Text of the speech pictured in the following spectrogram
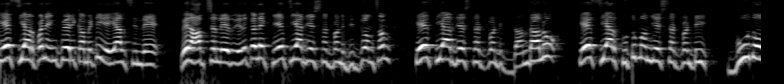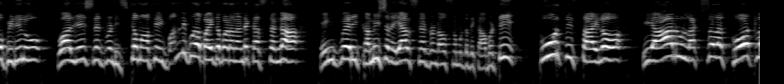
కేసీఆర్ పైన ఎంక్వైరీ కమిటీ వేయాల్సిందే. వేరే ఆప్షన్ లేదు. ఎందుకంటే కేసీఆర్ చేసినటువంటి విధ్వంసం కేసీఆర్ చేసినటువంటి దందాలు కేసీఆర్ కుటుంబం చేసినటువంటి భూదోపిడీలు వాళ్ళు చేసినటువంటి ఇసుక మాఫియా ఇవన్నీ కూడా బయటపడాలంటే ఖచ్చితంగా ఎంక్వైరీ కమిషన్ వేయాల్సినటువంటి అవసరం ఉంటుంది కాబట్టి పూర్తి స్థాయిలో ఈ ఆరు లక్షల కోట్ల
